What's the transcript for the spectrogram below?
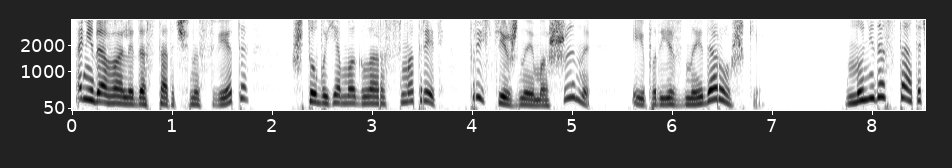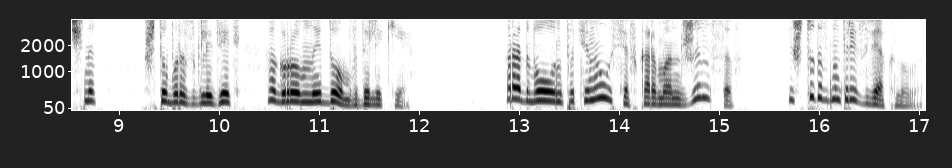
Они давали достаточно света, чтобы я могла рассмотреть престижные машины и подъездные дорожки. Но недостаточно, чтобы разглядеть огромный дом вдалеке. Радбоун потянулся в карман джинсов, и что-то внутри звякнуло.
